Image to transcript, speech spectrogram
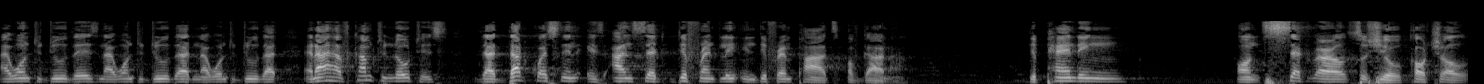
I want to do this and I want to do that and I want to do that. And I have come to notice that that question is answered differently in different parts of Ghana, depending on several socio-cultural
